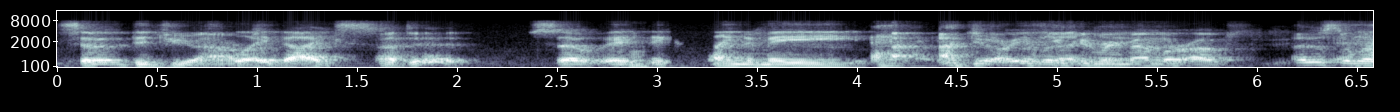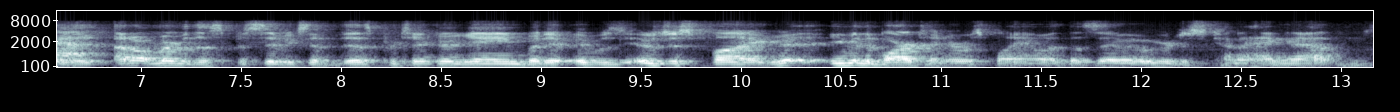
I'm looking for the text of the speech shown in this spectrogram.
So did you Two hours. play dice? I did. So it, explain to me, I- I do if remember you can game. remember. Oh, I just remember. I don't remember the specifics of this particular game, but it, it was it was just fun. Even the bartender was playing with us, and we were just kind of hanging out. And,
